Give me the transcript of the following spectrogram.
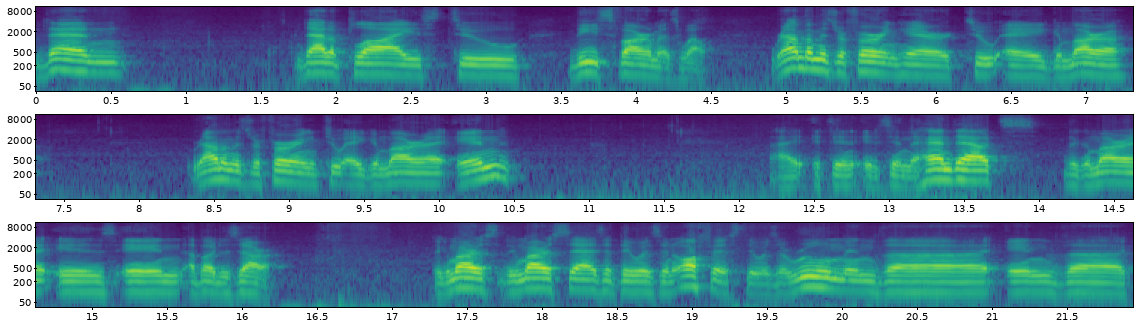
then that applies to these Sfarim as well. Rambam is referring here to a Gemara. Rambam is referring to a Gemara in, uh, it's in, it's in the handouts. The Gemara is in Avodah Zarah. The Gemara, the Gemara says that there was an office, there was a room in the in the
